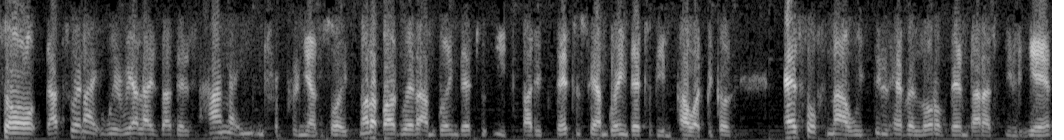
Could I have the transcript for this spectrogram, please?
So that's when I we realized that there's hunger in entrepreneurs. So it's not about whether I'm going there to eat, but it's there to say I'm going there to be empowered because as of now, we still have a lot of them that are still here,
